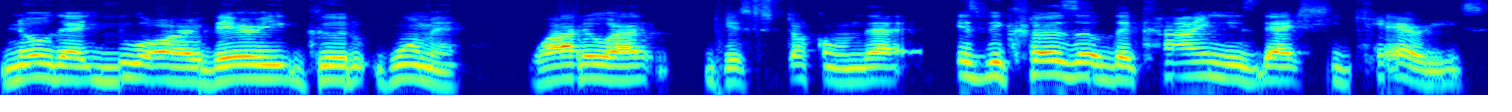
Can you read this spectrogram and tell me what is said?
know that you are a very good woman. Why do I get stuck on that? It's because of the kindness that she carries.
